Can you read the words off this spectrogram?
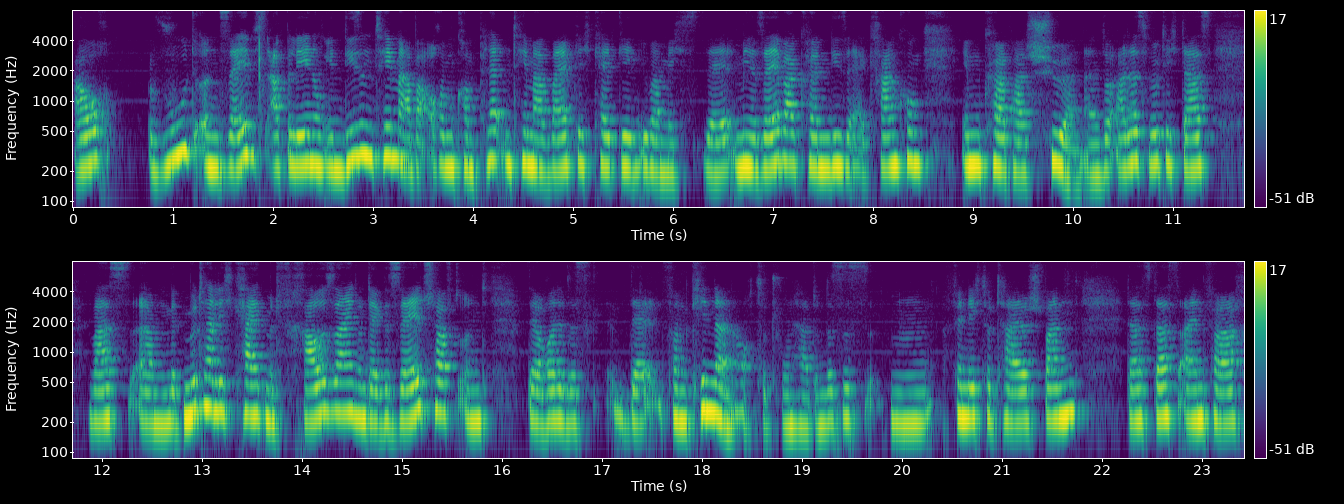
auch Wut und Selbstablehnung in diesem Thema, aber auch im kompletten Thema Weiblichkeit gegenüber mich sel mir selber können diese Erkrankung im Körper schüren. Also alles wirklich das, was ähm, mit Mütterlichkeit, mit Frausein und der Gesellschaft und der Rolle des, der, von Kindern auch zu tun hat. Und das ist, hm, finde ich, total spannend, dass das einfach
